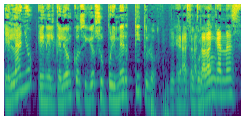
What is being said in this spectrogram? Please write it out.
el año en el que León consiguió su primer título? Hasta, hasta dan mexicano? ganas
